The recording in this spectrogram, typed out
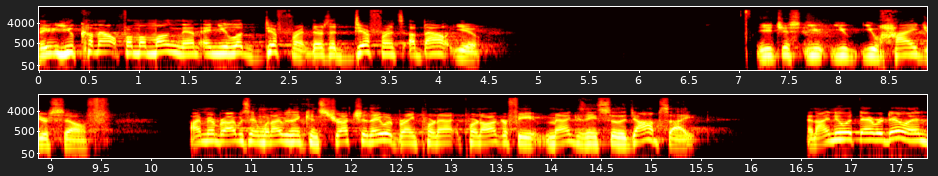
you come out from among them and you look different. There's a difference about you. You just, you, you, you hide yourself. I remember I was in, when I was in construction, they would bring porno- pornography magazines to the job site. And I knew what they were doing,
